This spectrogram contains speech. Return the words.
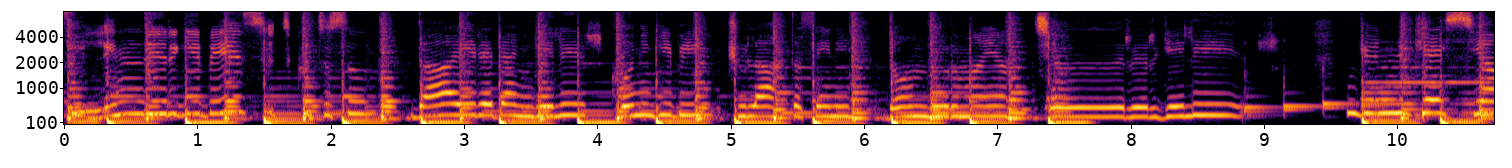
Silindir gibi süt kutusu Daireden gelir. Koni gibi külah da seni Dondurmaya çağırır gelir. Günlük eşyalarla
